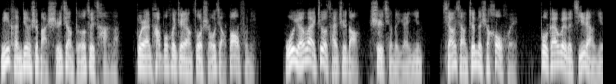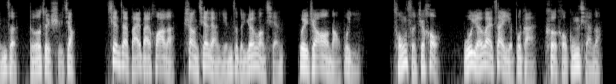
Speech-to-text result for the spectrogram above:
你肯定是把石匠得罪惨了，不然他不会这样做手脚报复你。吴员外这才知道事情的原因，想想真的是后悔，不该为了几两银子得罪石匠，现在白白花了上千两银子的冤枉钱，为之懊恼不已。从此之后，吴员外再也不敢克扣工钱了。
